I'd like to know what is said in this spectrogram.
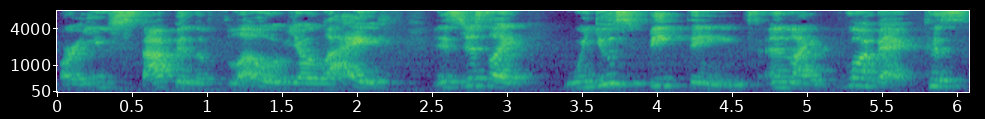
Or are you stopping the flow of your life? It's just like when you speak things and like going back, because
